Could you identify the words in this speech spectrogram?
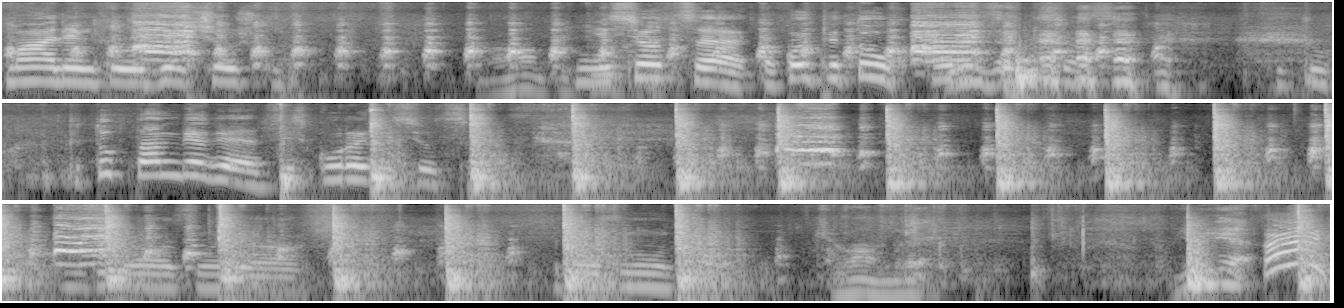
маленькую девчушку. Несется, какой петух, курица несется. Петух. Петух там бегает, здесь кура несется. Грязная. Грязнули. Чего, блядь? Где? Ай,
